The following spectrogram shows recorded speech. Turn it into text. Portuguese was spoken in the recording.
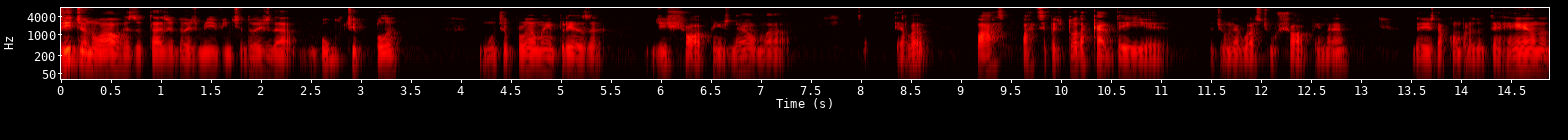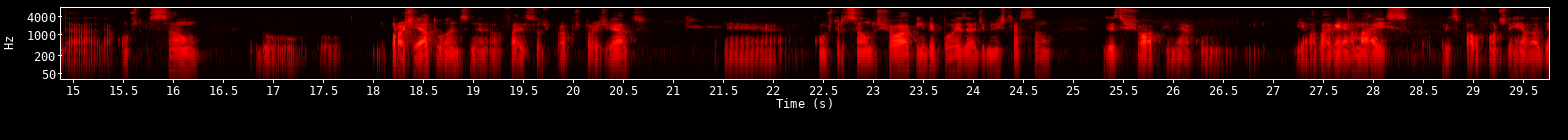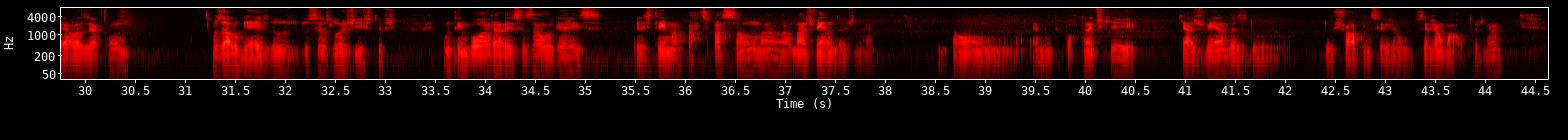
Vídeo anual, resultado de 2022 da Multiplan. Multiplan é uma empresa de shoppings, né? Uma, ela participa de toda a cadeia de um negócio de um shopping, né? Desde a compra do terreno, da, da construção, do, do, projeto antes, né? Ela faz seus próprios projetos, é, construção do shopping e depois a administração desse shopping, né? Com, e ela vai ganhar mais principal fonte de renda delas é com os aluguéis dos, dos seus lojistas, muito embora esses aluguéis eles tenham uma participação na, nas vendas, né? Então é muito importante que, que as vendas do, do shopping sejam, sejam altas, né?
